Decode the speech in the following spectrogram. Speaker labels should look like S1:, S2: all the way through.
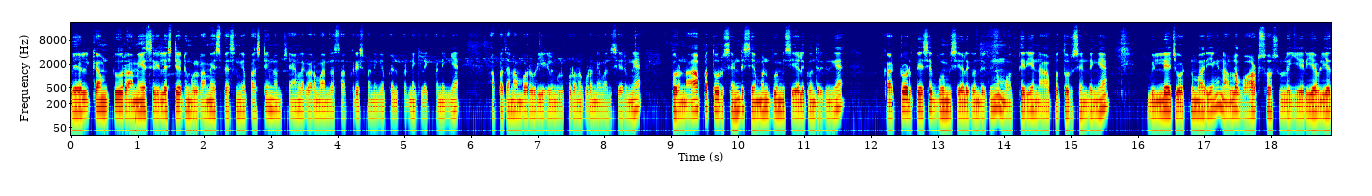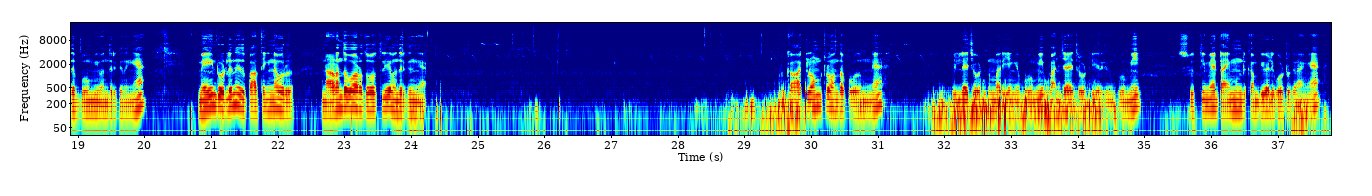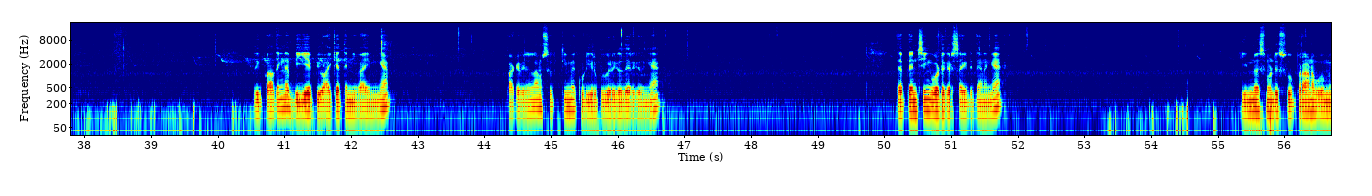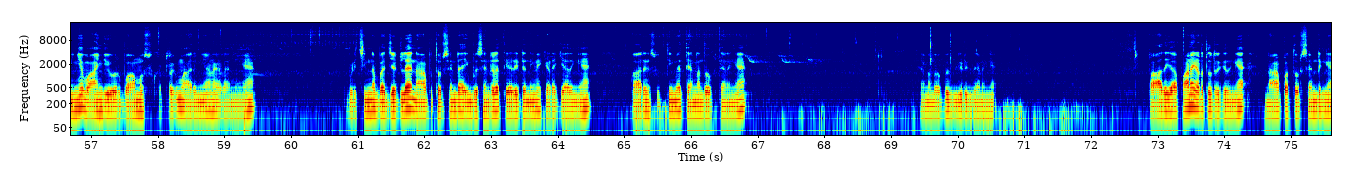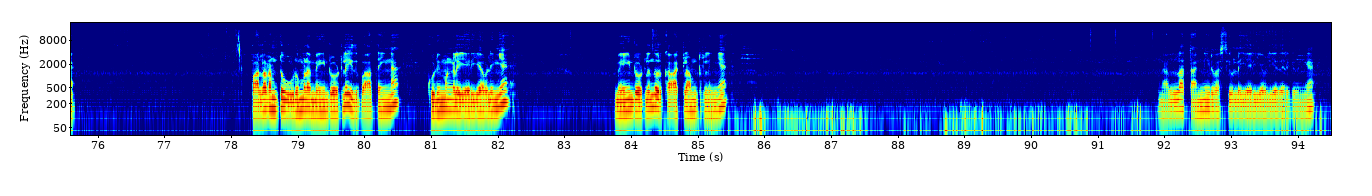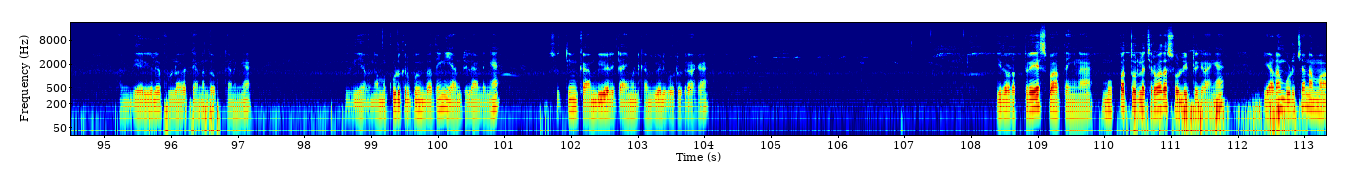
S1: Welcome to Ramesh real estate உங்கள் ரமேஷ் பேசுங்க. First time நம்ம சேனலுக்கு வர மாதிரி இருந்தால் சப்ஸ்கிரைப் பண்ணிங்க பெல் பட்டனை கிளிக் பண்ணிங்க. அப்போ தான் நம்ம ஒரு வீடியோக்கள் உங்களுக்கு உடனுக்குடனே வந்து சேருங்க. இப்போ ஒரு நாற்பத்தோரு சென்ட் செம்மண் பூமி சேலுக்கு வந்திருக்குங்க. கட்டோடு பேசே பூமி சேலுக்கு வந்திருக்குங்க. மொத்தரிய நாற்பத்தோரு செண்டுங்க வில்லேஜ் ஒட்டு மாதிரியேங்க. நல்ல வாட்டர் சோர்ஸ் உள்ள ஏரியாவிலேயே தான் பூமி வந்திருக்குதுங்க. மெயின் ரோட்லேருந்து இது பார்த்தீங்கன்னா ஒரு நடந்து போகிற தூரத்துலேயே வந்திருக்குங்க. கால் கிலோமீட்டர் வந்தால் போதுங்க வில்லேஜ் ஒட்டின மாதிரியே எங்கள் பூமி பஞ்சாயத்து ரோட்லேயே இருக்குங்க பூமி. சுற்றியுமே டைமண்ட் கம்பி வேலி போட்டிருக்குறாங்க. இதுக்கு பார்த்தீங்கன்னா பிஏபி வாய்க்கா தண்ணி வாயுங்க. பக்கத்துல எல்லாம் சுற்றியுமே குடியிருப்பு வீடுகள் தான் இருக்குதுங்க. இந்த பென்சிங் போட்டுக்கிற சைட்டு தானுங்க. இன்வெஸ்ட்மெண்ட்டுக்கு சூப்பரான பூமிங்க. வாங்கி ஒரு பாம் ஹவுஸ் கட்டுறதுக்கும் அருமையான இடமுங்க. இப்படி சின்ன பட்ஜெட்டில் நாற்பத்தொரு சென்ட் ஐம்பது சென்டெல்லாம் தேடிட்டு இருந்தீங்கன்னா கிடைக்காதுங்க. பாருங்கள் சுற்றியுமே தென்னந்தோப்பு தானுங்க. தென்னந்தோப்பு வீடுக்கு தானுங்க. பாதுகாப்பான இடத்துல இருக்குதுங்க. நாற்பத்தொரு சென்ட்டுங்க பல்லடம் டு உடுமலை மெயின் ரோட்டில் இது பார்த்தீங்கன்னா குடிமங்கலம் ஏரியாவிலிங்க மெயின் ரோட்லேருந்து ஒரு கால் கிலோமீட்டர்லிங்க நல்லா தண்ணீர் வசதி உள்ள ஏரியா வழியே தான் இருக்குதுங்க. அந்த ஏரியாவிலே ஃபுல்லாகவே தென்னந்தோப்பு தானுங்க. இது நம்ம கொடுக்குற பூமி பார்த்தீங்கன்னா எம்டி லேண்டுங்க சுற்றியும் கம்பி வேலி டைமண்ட் கம்பி வேலி போட்டிருக்குறாங்க. இதோட ப்ரைஸ் பார்த்தீங்கன்னா முப்பத்தொரு லட்ச ரூபா தான் சொல்லிகிட்ருக்குறாங்க இடம் பிடிச்சா நம்ம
